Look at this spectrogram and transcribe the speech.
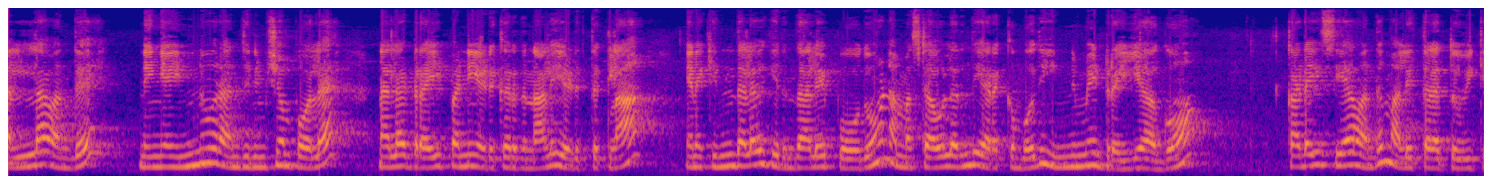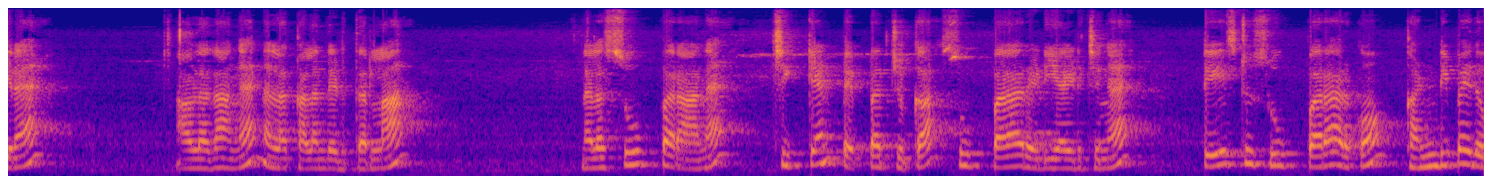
நல்லா வந்து நீங்கள் இன்னும் ஒரு அஞ்சு நிமிஷம் போல் நல்லா ட்ரை பண்ணி எடுக்கிறதுனால எடுத்துக்கலாம். எனக்கு இந்த அளவுக்கு இருந்தாலே போதும். நம்ம ஸ்டவ்லேருந்து இறக்கும்போது இன்னுமே ட்ரை ஆகும். கடைசியாக வந்து மல்லித்தலை துவிக்கிறேன். அவ்வளோதாங்க நல்லா கலந்து எடுத்துடலாம். நல்லா சூப்பரான சிக்கன் பெப்பர் சுக்கா சூப்பராக ரெடி ஆயிடுச்சுங்க. டேஸ்ட்டு சூப்பராக இருக்கும். கண்டிப்பாக இதை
